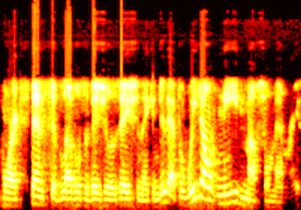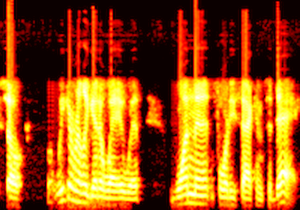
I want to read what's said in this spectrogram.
more extensive levels of visualization they can do that. But we don't need muscle memory. So we can really get away with one minute and 40 seconds a day.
